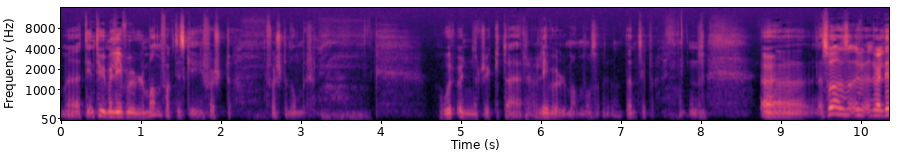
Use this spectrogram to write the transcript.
Med et intervju med Liv Ullmann faktisk i første, første nummer. Hvor undertrykt er Liv Ullmann og den type. Eh, så, veldig,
